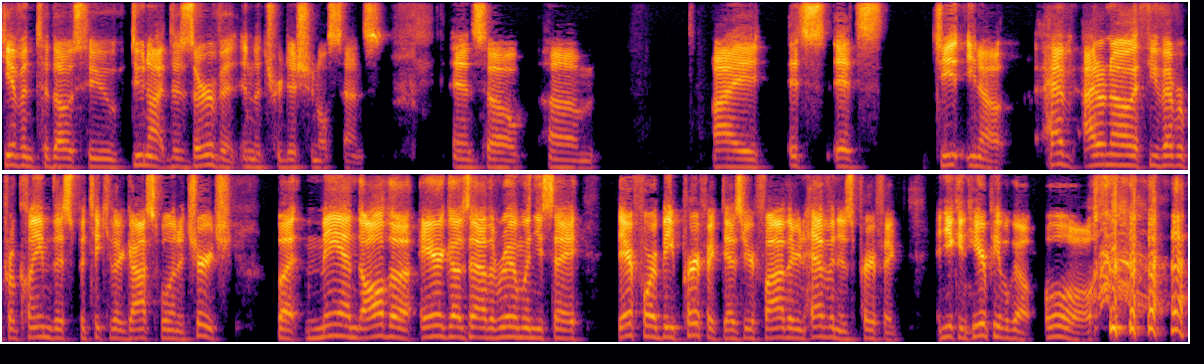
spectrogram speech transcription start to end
given to those who do not deserve it in the traditional sense and so um, I it's it's you know have I don't know if you've ever proclaimed this particular gospel in a church, but man, all the air goes out of the room when you say, "Therefore, be perfect as your Father in heaven is perfect," and you can hear people go, "Oh."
